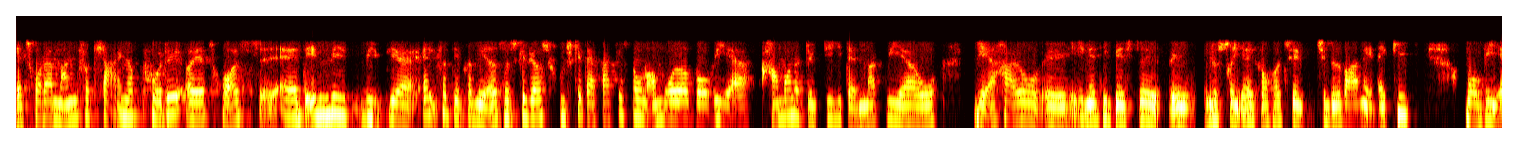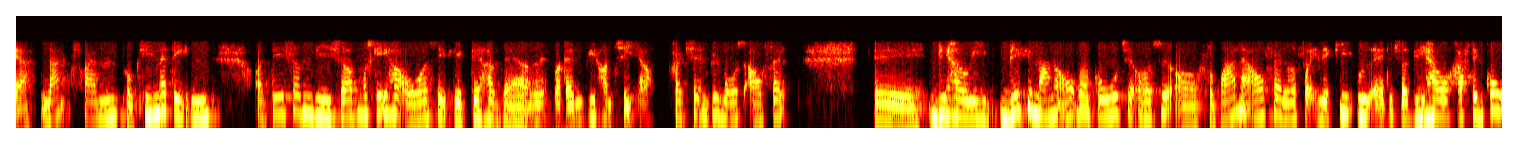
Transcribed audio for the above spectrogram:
Jeg tror, der er mange forklaringer på det, og jeg tror også, at inden vi, vi bliver alt for deprimeret, så skal vi også huske, at der er faktisk nogle områder, hvor vi er hammerne dygtige i Danmark. Vi, er jo, vi er, har jo øh, en af de bedste øh, industrier i forhold til, til vedvarende energi, hvor vi er langt fremme på klimadelen. Og det, som vi så måske har overset lidt, det har været, hvordan vi håndterer for eksempel vores affald. Øh, vi har jo i virkelig mange år været gode til også at forbrænde affaldet og få energi ud af det, så vi har jo haft en god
